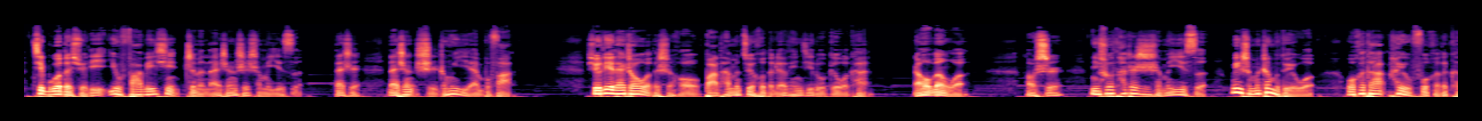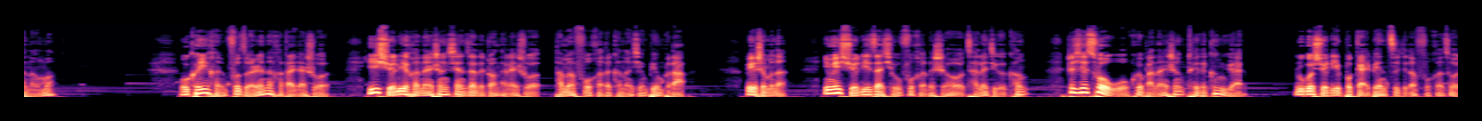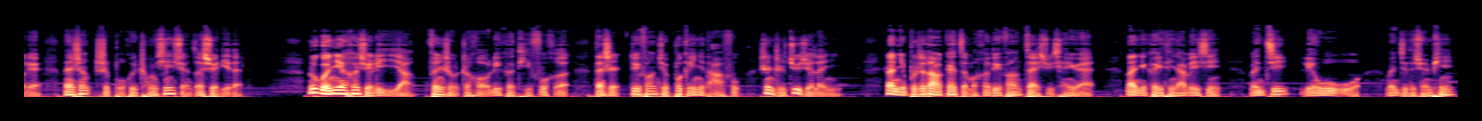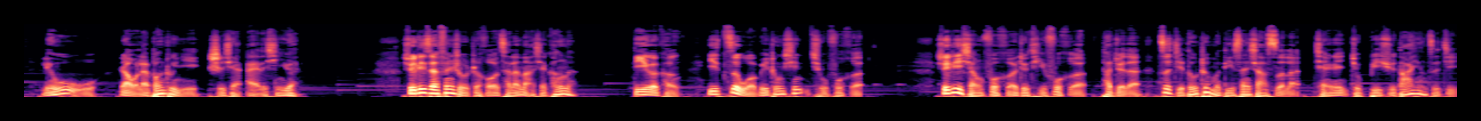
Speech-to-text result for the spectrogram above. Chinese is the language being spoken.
气不过的雪莉又发微信质问男生是什么意思，但是男生始终一言不发。雪莉来找我的时候，把他们最后的聊天记录给我看，然后问我：“老师，你说他这是什么意思？为什么这么对我？我和他还有复合的可能吗？”我可以很负责任的和大家说，以雪莉和男生现在的状态来说，他们复合的可能性并不大。为什么呢？因为雪莉在求复合的时候踩了几个坑，这些错误会把男生推得更远。如果雪莉不改变自己的复合策略，男生是不会重新选择雪莉的。如果你也和雪莉一样，分手之后立刻提复合，但是对方却不给你答复，甚至拒绝了你，让你不知道该怎么和对方再续前缘，那你可以添加微信文姬零五五，文姬的全拼零五五，让我来帮助你实现爱的心愿。雪莉在分手之后踩了哪些坑呢？第一个坑，以自我为中心求复合。雪莉想复合就提复合，她觉得自己都这么低三下四了，前任就必须答应自己。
